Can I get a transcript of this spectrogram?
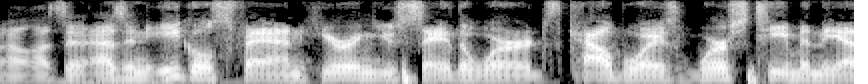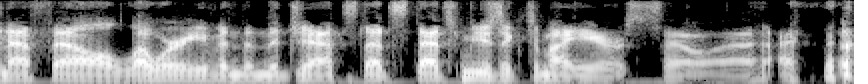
Well, as, a, as an Eagles fan, hearing you say the words "Cowboys worst team in the NFL, lower even than the Jets," that's that's music to my ears. So, uh, I,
